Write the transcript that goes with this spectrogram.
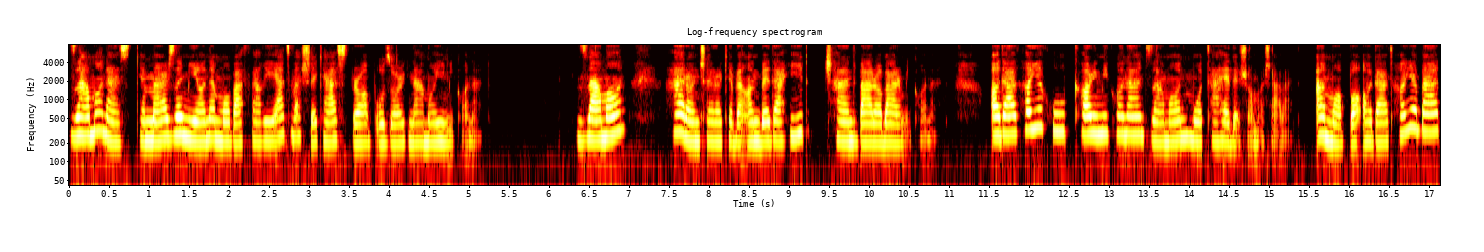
زمان است که مرز میان موفقیت و شکست را بزرگ نمایی می کند. زمان هر آنچه را که به آن بدهید چند برابر می کند. عادتهای خوب کاری می کنند زمان متحد شما شود. اما با عادتهای بد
